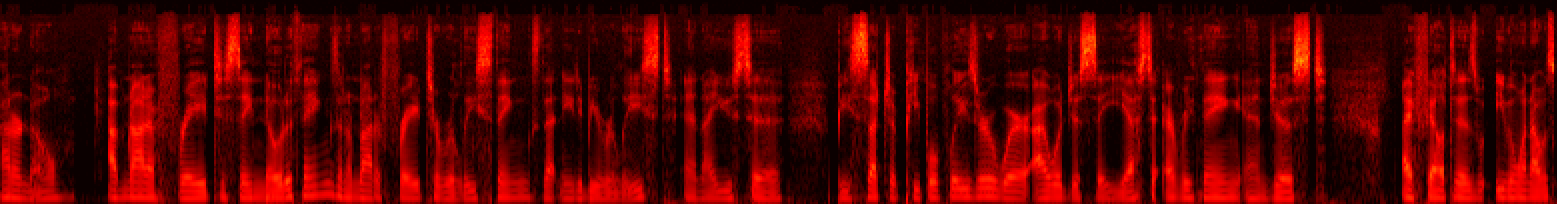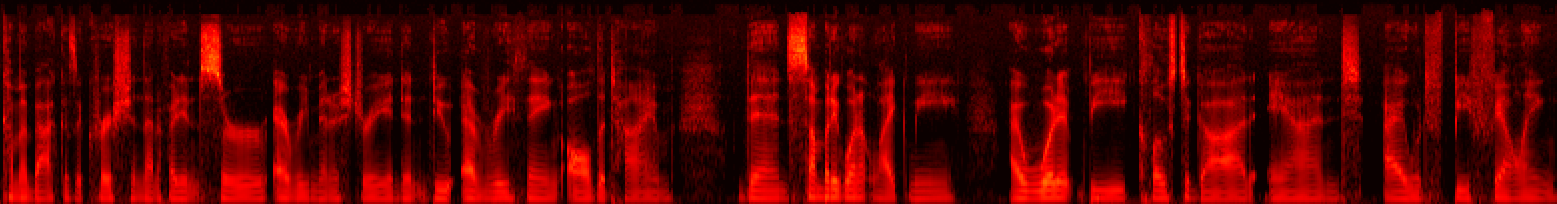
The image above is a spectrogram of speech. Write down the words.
I don't know, I'm not afraid to say no to things and I'm not afraid to release things that need to be released. And I used to be such a people pleaser where I would just say yes to everything and just, I felt as even when I was coming back as a Christian that if I didn't serve every ministry and didn't do everything all the time, then somebody wouldn't like me. I wouldn't be close to God and I would be failing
